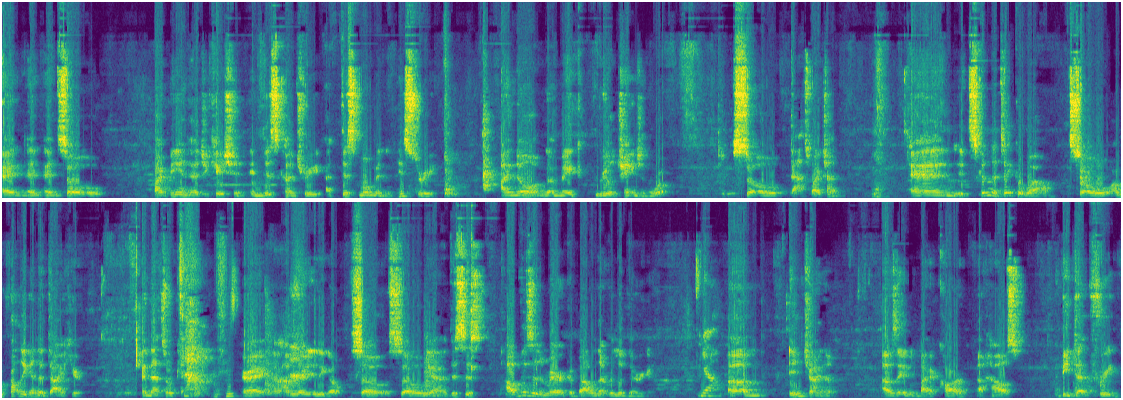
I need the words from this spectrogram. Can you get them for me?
And, and, and so by being in education in this country at this moment in history, I know I'm going to make real change in the world. So that's why China. Hmm. And it's going to take a while, so I'm probably going to die here. And that's okay. right? I'm ready to go. So, so yeah, this is, I'll visit America, but I'll never live there again. Yeah. Um, in China, I was able to buy a car, a house, be debt free,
